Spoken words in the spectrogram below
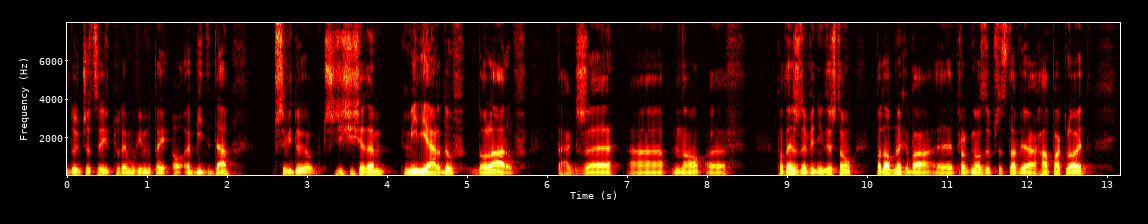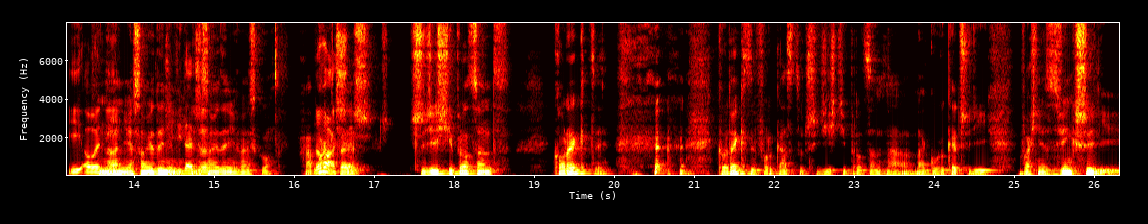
Duńczycy, tutaj mówimy tutaj o EBITDA, przewidują 37 miliardów dolarów. Także no, potężny wynik. Zresztą podobne chyba prognozy przedstawia Hapag Lloyd i ONI. No nie są jedyni, widać, nie że... są jedyni w Mesku. Hapag no właśnie. też 30% korekty. korekty forecastu 30% na, na górkę, czyli właśnie zwiększyli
